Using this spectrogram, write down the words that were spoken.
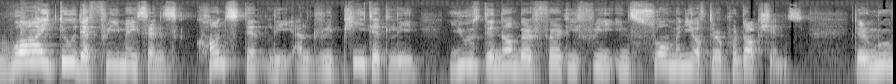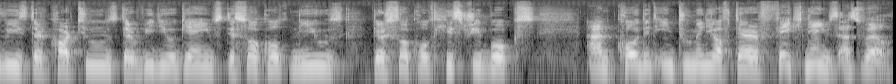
Why do the Freemasons constantly and repeatedly use the number 33 in so many of their productions? Their movies, their cartoons, their video games, the so called news, their so called history books, and coded into many of their fake names as well.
